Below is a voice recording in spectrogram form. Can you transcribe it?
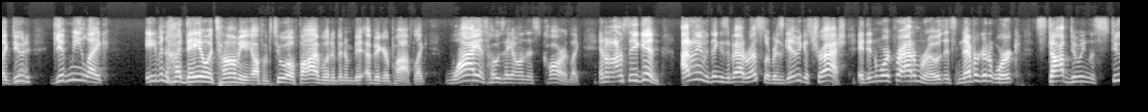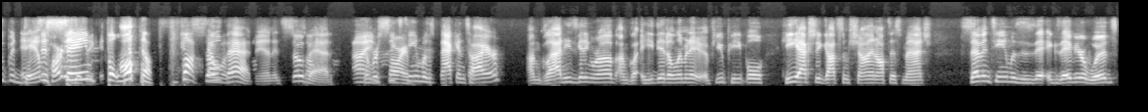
Like dude, give me like even Hideo Itami off of 205 would have been a, bi- a bigger pop. Like, why is Jose on this card? Like, and honestly, again, I don't even think he's a bad wrestler, but his gimmick is trash. It didn't work for Adam Rose. It's never gonna work. Stop doing the stupid damn it's the party same. It's But what the fuck? It's so bad, man. It's so So- bad. I Number am sorry. 16 was McIntyre. I'm glad he's getting rubbed. I'm glad he did eliminate a few people. He actually got some shine off this match. 17 was Xavier Woods.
